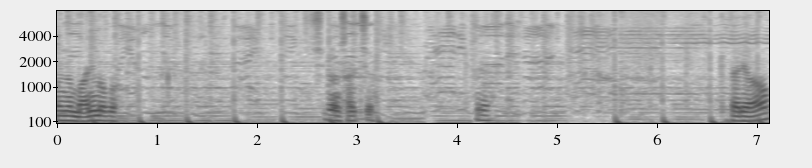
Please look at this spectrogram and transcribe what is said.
오늘 많이 먹어. 실은 살쪄. 기다려. 기다려.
